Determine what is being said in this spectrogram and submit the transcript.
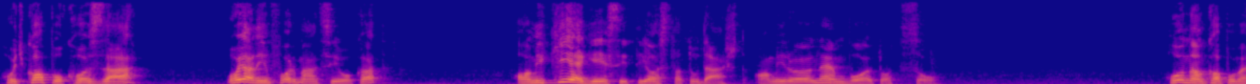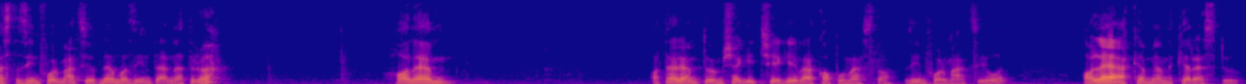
hogy kapok hozzá olyan információkat ami kiegészíti azt a tudást amiről nem volt ott szó honnan kapom ezt az információt? nem az internetről hanem a teremtőm segítségével kapom ezt az információt a lelkemen keresztül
